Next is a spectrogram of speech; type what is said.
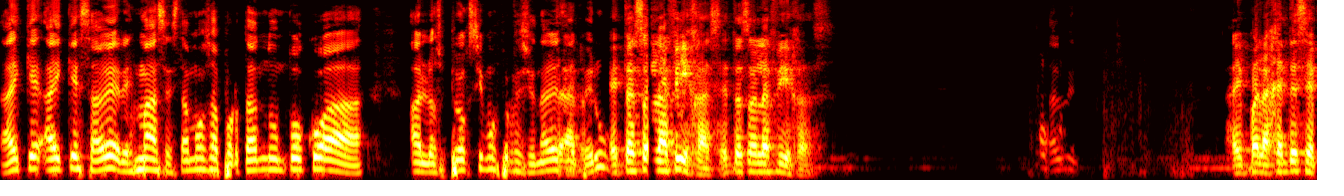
Hay que, hay que saber. Es más, estamos aportando un poco a, a los próximos profesionales Claro. de Perú. Estas son las fijas, estas son las fijas. Totalmente. Ahí para la gente se,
